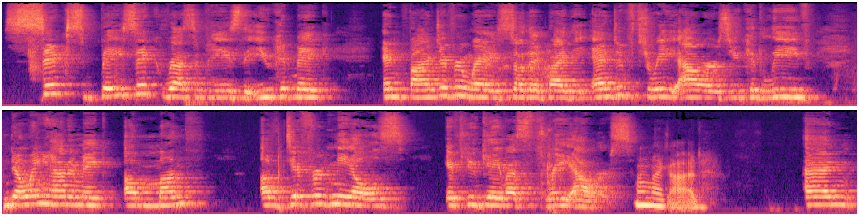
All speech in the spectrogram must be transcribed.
six basic recipes that you could make in five different ways so that by the end of three hours, you could leave knowing how to make a month of different meals if you gave us three hours. Oh my god. And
